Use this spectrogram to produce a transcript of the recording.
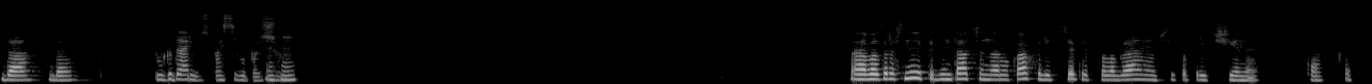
Да, да. Благодарю, спасибо большое. Угу. Возрастные пигментации на руках и лице предполагаемые психопричины. Так, как...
